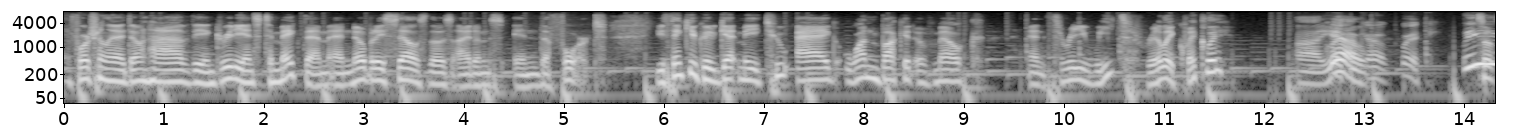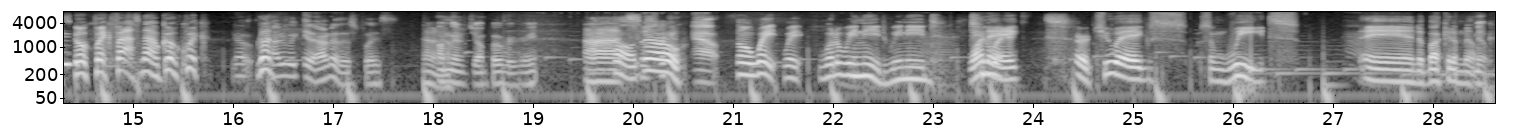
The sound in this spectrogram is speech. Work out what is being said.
unfortunately, I don't have the ingredients to make them, and nobody sells those items in the fort. You think you could get me two egg, one bucket of milk, and three wheat really quickly? Uh, Quick, yeah. Go quick. we- So go quick, fast now, go quick. Go. Run. How do we get out of this place? I don't I'm gonna jump over, right? Uh, oh so no! Ow. So wait, wait. What do we need? We need One two egg, eggs. or two eggs, some wheat, and a bucket of milk. Milk.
